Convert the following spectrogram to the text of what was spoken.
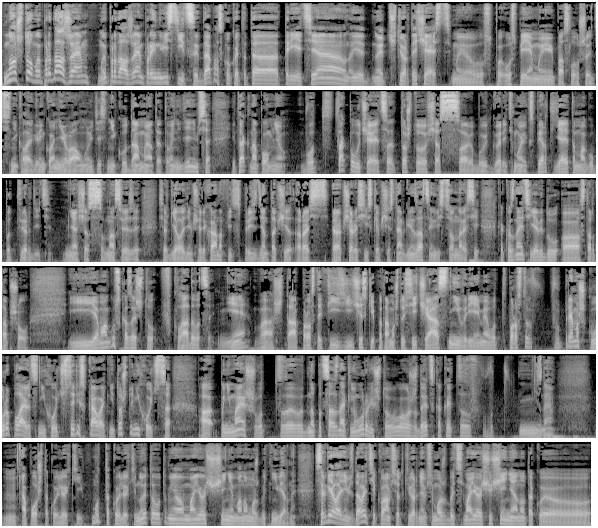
ну что, мы продолжаем. Мы продолжаем про инвестиции, да, поскольку это третья, ну, это четвертая часть. Мы успеем и послушать Николая Гринько. Не волнуйтесь, никуда мы от этого не денемся. Итак, напомню, Вот так получается. То, что сейчас будет говорить мой эксперт, я это могу подтвердить. У меня сейчас на связи Сергей Владимирович Ореханов, вице-президент обще... Общероссийской общественной организации «Инвестиционная Россия». Как вы знаете, я веду э, стартап-шоу. И я могу сказать, что вкладываться не во что. Просто физически, потому что сейчас не время. Вот просто прямо шкура плавится, не хочется рисковать. Не то, что не хочется, а понимаешь, вот э, на подсознательном уровне, что ожидается какая-то, вот, не знаю, Апош такой легкий. Вот такой легкий. Но это вот у меня мое ощущение, оно может быть неверное. Сергей Владимирович, давайте к вам все-таки вернемся. Может быть, мое ощущение, оно такое э,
